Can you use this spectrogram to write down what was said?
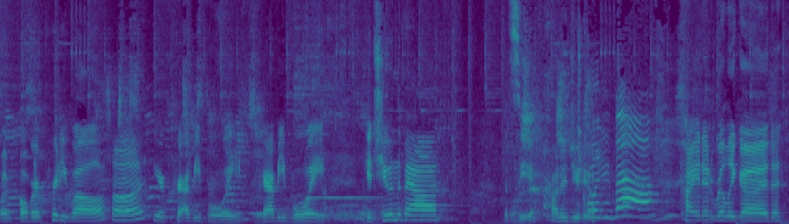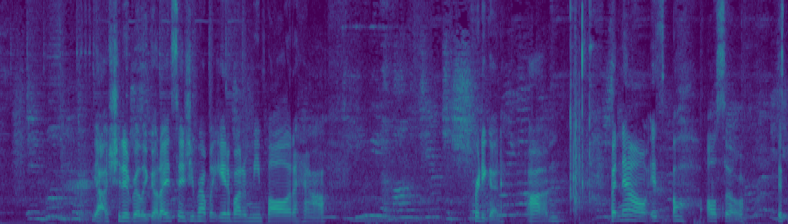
That went over pretty well, huh? You're a crabby boy. Crabby boy. Get you in the bath. Let's see, how did you do? Kaya did really good. Yeah, she did really good. I'd say she probably ate about a meatball and a half. Pretty good. Um, but now it's, oh, also, it's,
